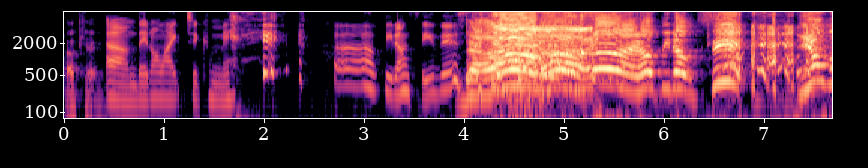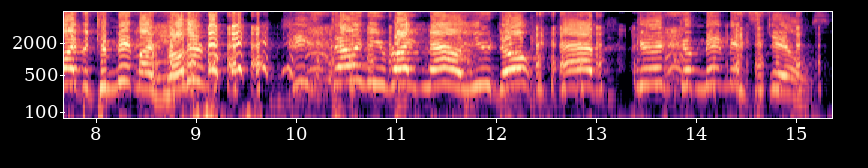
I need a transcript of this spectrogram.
Okay. Um, they don't like to commit. hope you don't see this. No, oh, Lord, hope you don't see it. You don't like to commit, my brother. She's telling me right now you don't have good commitment skills.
